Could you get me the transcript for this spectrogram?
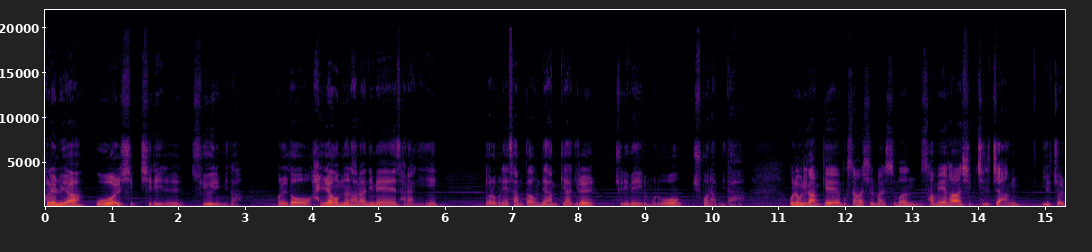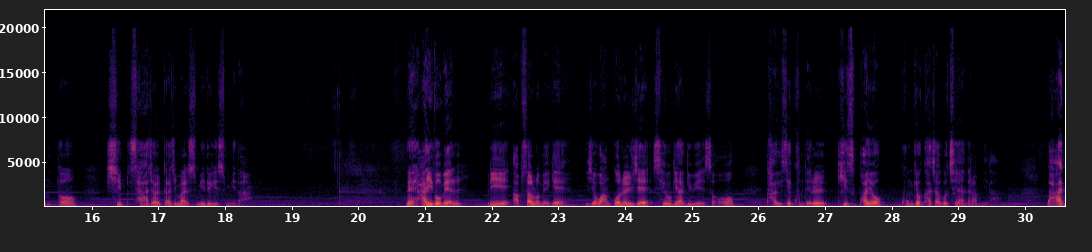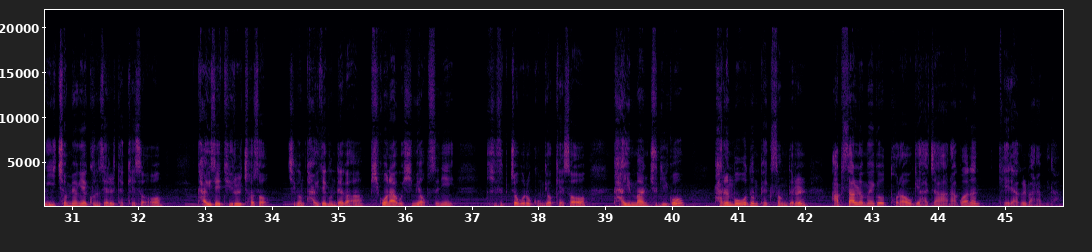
할렐루야 5월 17일 수요일입니다. 오늘도 한량없는 하나님의 사랑이 여러분의 삶 가운데 함께 하기를 주님의 이름으로 축원합니다. 오늘 우리가 함께 묵상하실 말씀은 사무엘하 17장 1절부터 14절까지 말씀이 되겠습니다. 네, 아이도벨이 압살롬에게 이제 왕권을 이제 세우게 하기 위해서 다윗의 군대를 기습하여 공격하자고 제안을 합니다. 12,000명의 군세를 택해서 다윗의 뒤를 쳐서 지금 다윗의 군대가 피곤하고 힘이 없으니 기습적으로 공격해서 다윗만 죽이고 다른 모든 백성들을 압살롬에게 돌아오게 하자라고 하는 계략을 말합니다.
